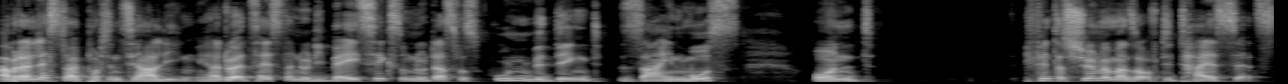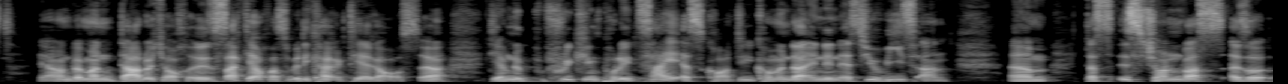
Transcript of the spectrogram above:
aber dann lässt du halt Potenzial liegen. Ja? Du erzählst dann nur die Basics und nur das, was unbedingt sein muss. Und ich finde das schön, wenn man so auf Details setzt. Ja, und wenn man dadurch auch, es sagt ja auch was über die Charaktere aus, ja. Die haben eine freaking Polizei-Escort, die kommen da in den SUVs an. Ähm, das ist schon was, also,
